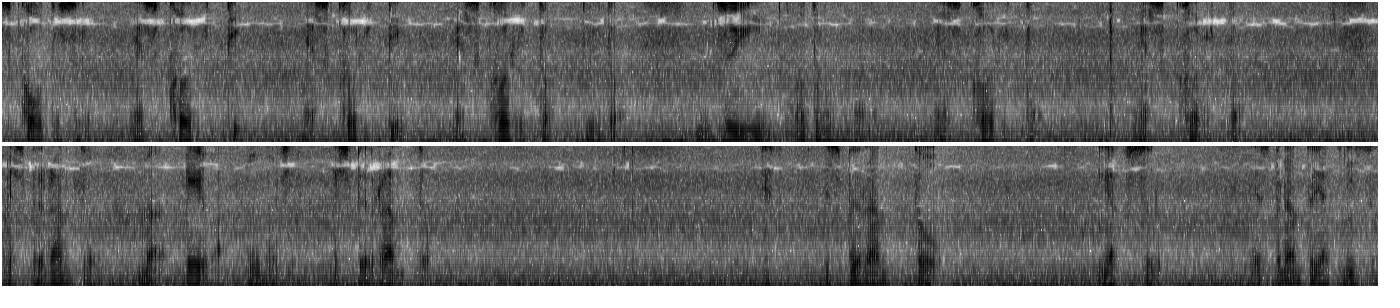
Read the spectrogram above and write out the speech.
スコートする、エスコルティ、エスコルティ、エスコルト。というと、随員、お供のもの、エスコルト、エスコルト、エスペラント、まあ、A は大文字、エスペラント、エスペラント。訳する。エスペラント訳にする。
